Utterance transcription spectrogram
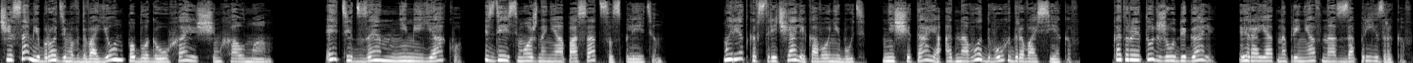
часами бродим вдвоем по благоухающим холмам. Эти дзен не мияко, здесь можно не опасаться сплетен. Мы редко встречали кого-нибудь, не считая одного-двух дровосеков, которые тут же убегали, вероятно, приняв нас за призраков.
